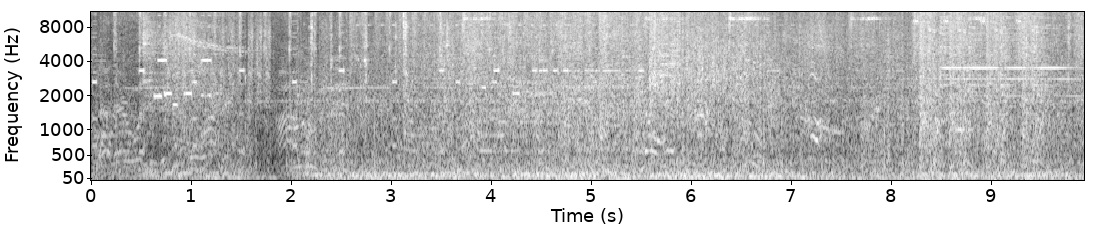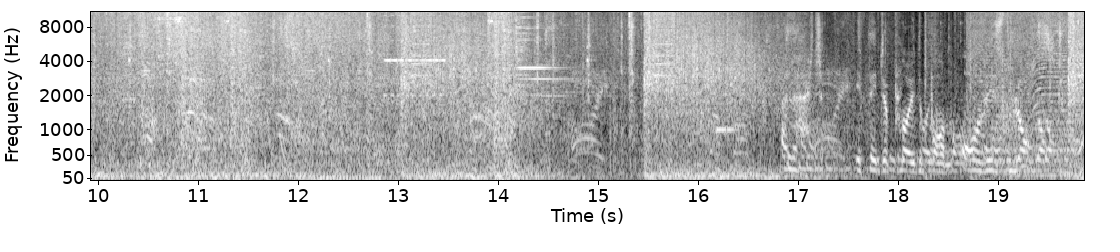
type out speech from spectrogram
Alert! If they deploy the bomb, all is lost.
